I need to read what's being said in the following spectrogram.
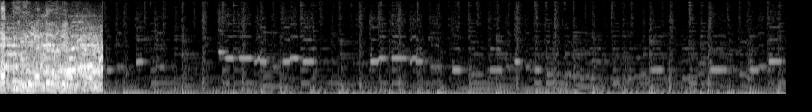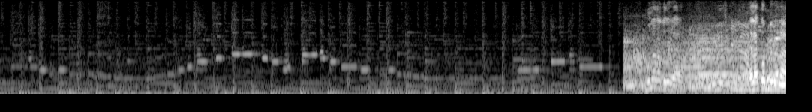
এক কেজি সিম এক কেজি সিম মূলা কত করে। এলা কম দিবে না।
